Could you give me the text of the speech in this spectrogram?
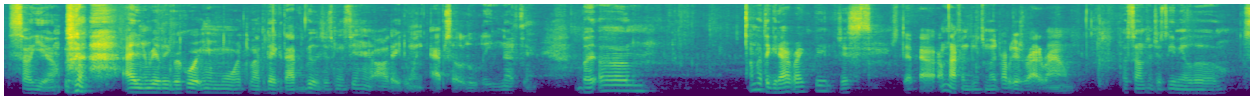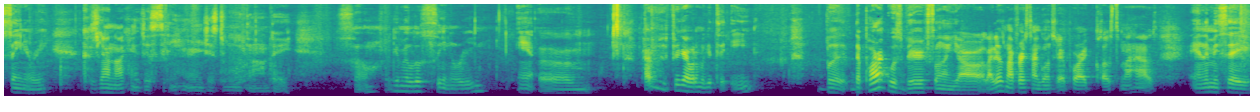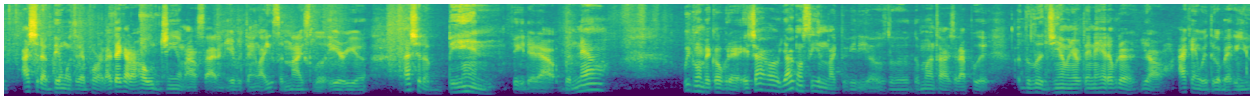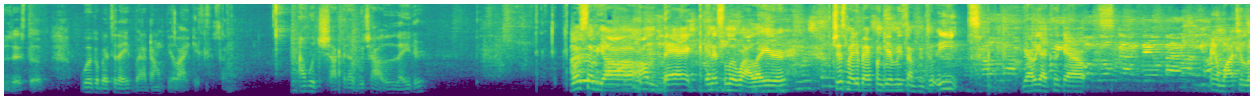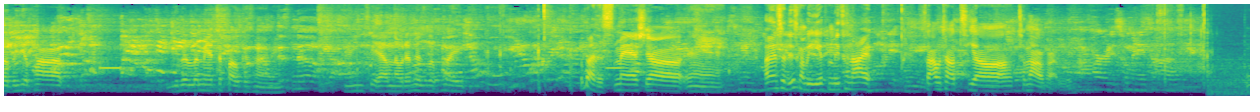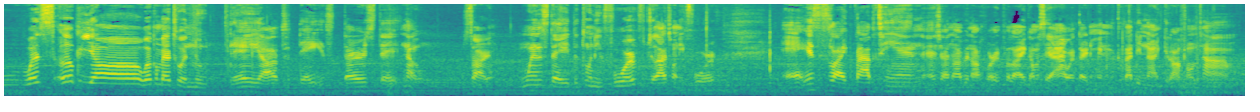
So yeah, I didn't really record anymore throughout the day because I've really just been sitting here all day doing absolutely nothing. But um, I'm about to get out right quick. Just step out. I'm not gonna do too much. Probably just ride around or something. Just give me a little scenery. Cause y'all know I can't just sit in here and just do nothing all day. So give me a little scenery and um, probably figure out what I'm gonna get to eat. But the park was very fun, y'all. Like, that was my first time going to that park close to my house. And let me say, I should have been went to that park. Like, they got a whole gym outside and everything. Like, it's a nice little area. I should have been figured it out. But now, we going back over there. Y'all, y'all gonna see in, like, the videos, the, the montage that I put. The little gym and everything they had over there. Y'all, I can't wait to go back and use that stuff. We'll go back today, but I don't feel like it. So, I would chop it up with y'all later. What's up, y'all? I'm back, and it's a little while later. Just made it back from getting me something to eat. Y'all, we got cookouts. Been watching a little bit hip hop. You better let me into focus, honey. And you see Alan over there, his little plate. We're about to smash y'all, and honestly, this is gonna be it for me tonight. So I will talk to y'all tomorrow, probably. What's up, y'all? Welcome back to a new day, y'all. Today is Thursday. No, sorry, Wednesday, the 24th, July 24th. And it's like 5:10. As y'all know, I've been off work for like, I'm gonna say an hour and 30 minutes because I did not get off on time.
